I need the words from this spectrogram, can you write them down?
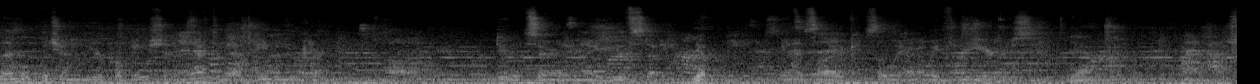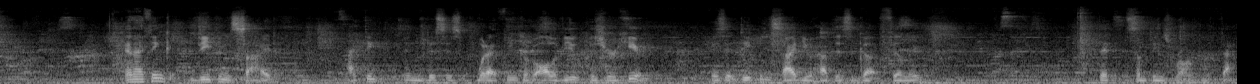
then we'll put you on your probation. And after that, maybe you can uh, do a Saturday night youth study. Yep. And it's like, so wait, I gotta wait three years? Yeah. And I think deep inside, I think, and this is what I think of all of you because you're here, is that deep inside you have this gut feeling that something's wrong with that.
